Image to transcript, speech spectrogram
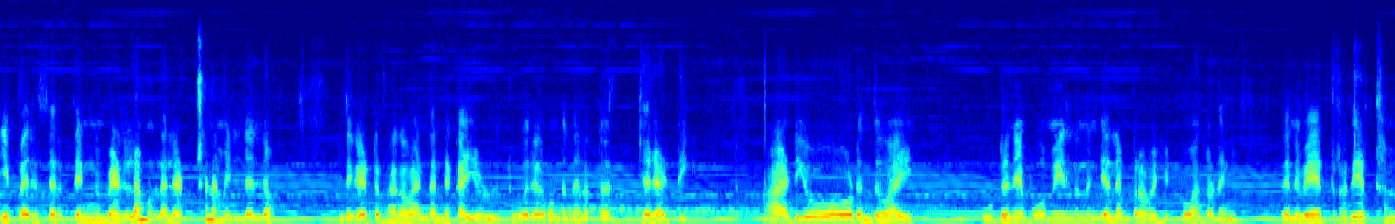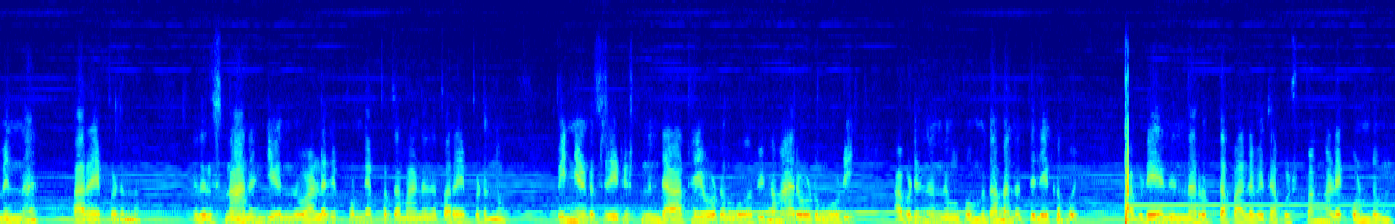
ഈ പരിസരത്തെങ്ങും വെള്ളമുള്ള ലക്ഷണമില്ലല്ലോ. ഇത് കേട്ട് ഭഗവാൻ തന്റെ കൈയുള്ള ചൂരൽ കൊണ്ട് നിലത്തൊറ്റരടി ആ അടിയോടെന്തുവായി ഉടനെ ഭൂമിയിൽ നിന്നും ജലം പ്രവഹിക്കുവാൻ തുടങ്ങി. ഇതിന് വേത്രതീർത്ഥം എന്ന് പറയപ്പെടുന്നു. ഇതിൽ സ്നാനം ചെയ്യുന്നത് വളരെ പുണ്യപ്രദമാണെന്ന് പറയപ്പെടുന്നു. പിന്നീട് ശ്രീകൃഷ്ണൻ രാധയോടും ഗോപികമാരോടും കൂടി അവിടെ നിന്നും കുമുദവനത്തിലേക്ക് പോയി. അവിടെ നിന്നറുത്ത പലവിധ പുഷ്പങ്ങളെ കൊണ്ടും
